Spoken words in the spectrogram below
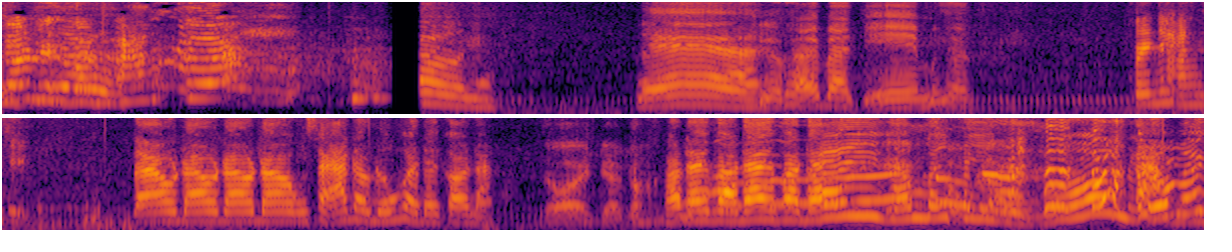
sao lại còn mắng nữa ơi nè chưa thấy ba chị em quay ngang chị. Đâu đâu đâu đâu ông xã đâu đứng vào đây coi nè. Rồi được rồi. Vào đây vào đây vào đây có mấy phi này gốm lắm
